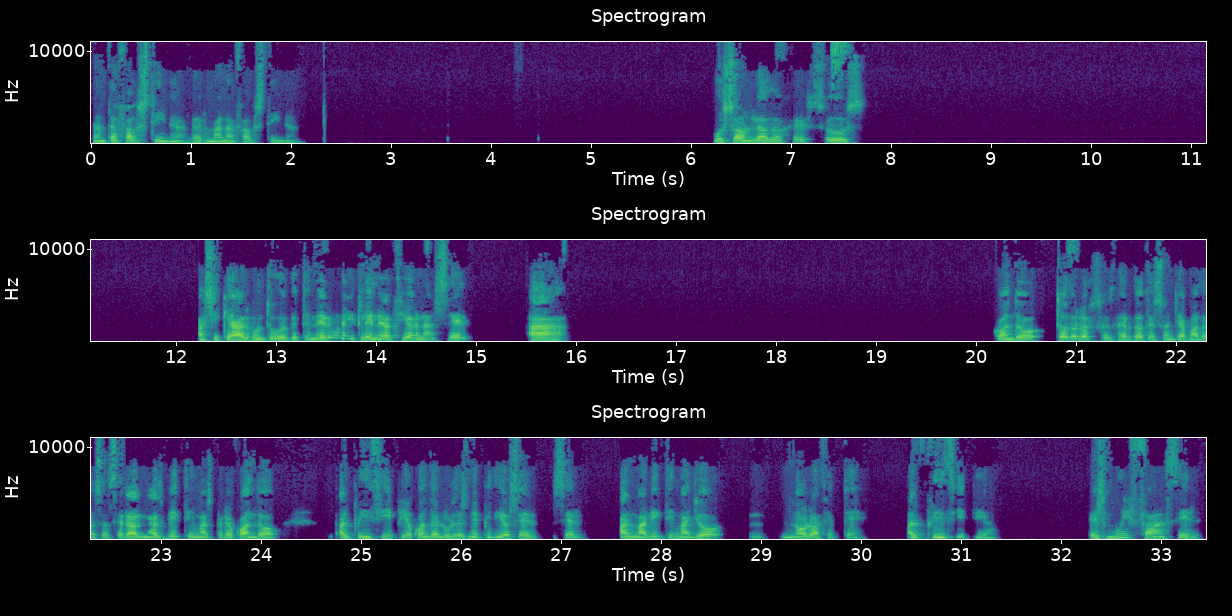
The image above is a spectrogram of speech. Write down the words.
Santa Faustina, la hermana Faustina, puso a un lado a Jesús. Así que algo tuvo que tener una inclinación a ser a cuando todos los sacerdotes son llamados a ser almas víctimas, pero cuando al principio, cuando Lourdes me pidió ser, ser alma víctima, yo no lo acepté al principio. Es muy fácil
